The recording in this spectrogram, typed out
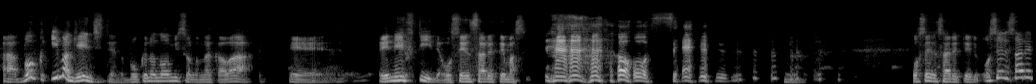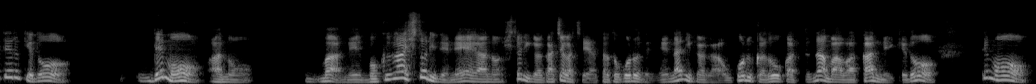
あ僕、今現時点の僕の脳みその中は、えー NFT で汚染されてます。汚染。汚染されてる。汚染されてるけど、でも、あの、まあね、僕が一人でね、あの一人がガチャガチャやったところでね、何かが起こるかどうかっていうのはまあ分かんないけど、でも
